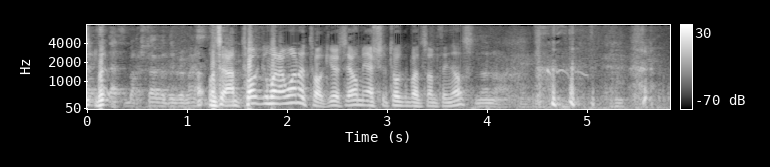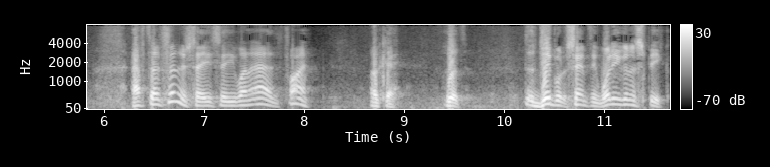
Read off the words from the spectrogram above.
Is- but- that's machshava dibur ma'aser. One second, I'm talking what I want to talk. You're telling me I should talk about something else? No, no. After I finish, say, say you want to add. Fine. Okay. Good. The dibur, same thing. What are you going to speak?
